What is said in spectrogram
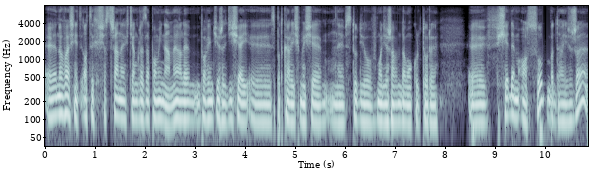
E, no właśnie, o tych siostrzanych ciągle zapominamy, ale powiem Ci, że dzisiaj e, spotkaliśmy się w studiu w Młodzieżowym Domu Kultury w siedem osób bodajże,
